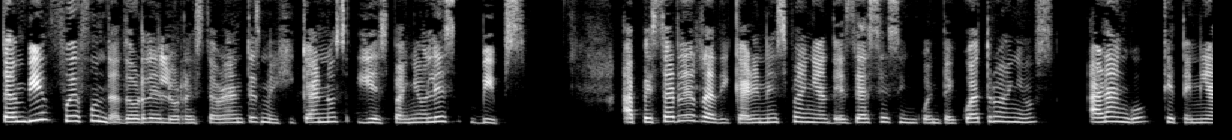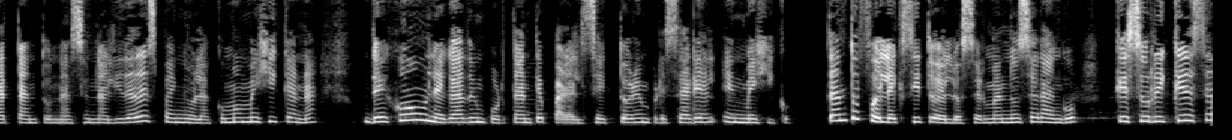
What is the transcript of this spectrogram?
también fue fundador de los restaurantes mexicanos y españoles Vips. A pesar de radicar en España desde hace 54 años, Arango, que tenía tanto nacionalidad española como mexicana, dejó un legado importante para el sector empresarial en México. Tanto fue el éxito de los hermanos Arango que su riqueza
